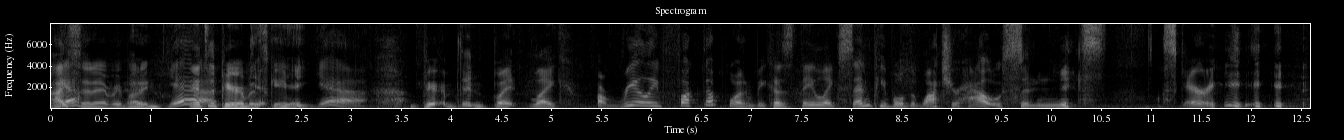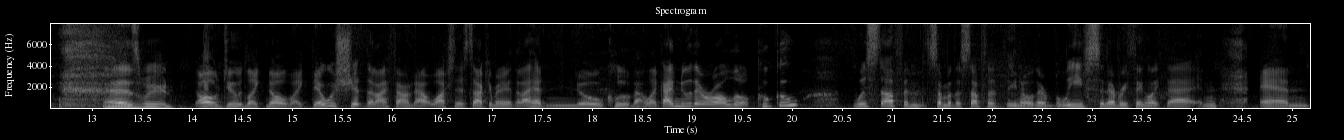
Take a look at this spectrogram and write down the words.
I yeah. said everybody. yeah, It's a pyramid scheme. Yeah, Pyra- but like a really fucked up one because they like send people to watch your house and it's scary. That is weird. oh, dude, like no, like there was shit that I found out watching this documentary that I had no clue about. Like I knew they were all a little cuckoo with stuff and some of the stuff that you know their beliefs and everything like that and and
